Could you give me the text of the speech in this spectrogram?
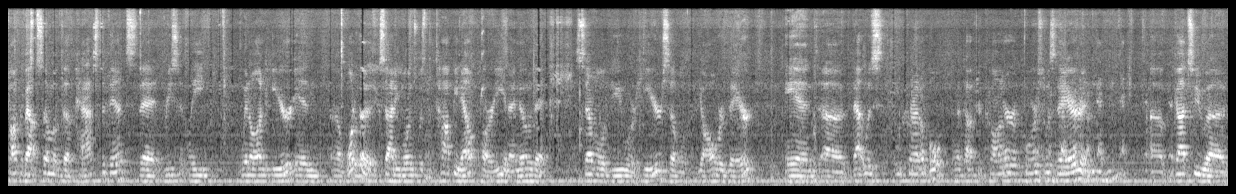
talk about some of the past events that recently went on here, and uh, one of the exciting ones was the topping out party, and I know that several of you were here, several of y'all were there, and uh, that was incredible. Uh, Dr. Connor, of course, was there, and uh, got to uh,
